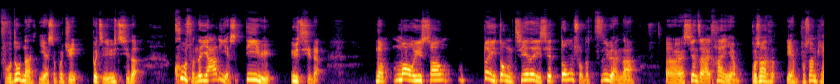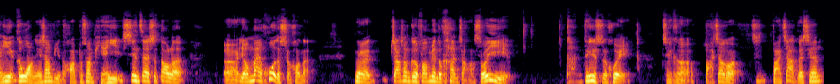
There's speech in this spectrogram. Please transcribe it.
幅度呢也是不及不及预期的，库存的压力也是低于预期的。那贸易商。被动接的一些东属的资源呢，呃，现在来看也不算也不算便宜，跟往年相比的话不算便宜。现在是到了，呃，要卖货的时候呢，那加上各方面都看涨，所以肯定是会这个把价格把价格先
